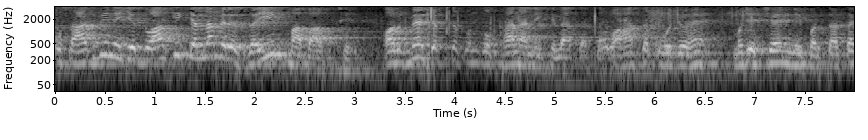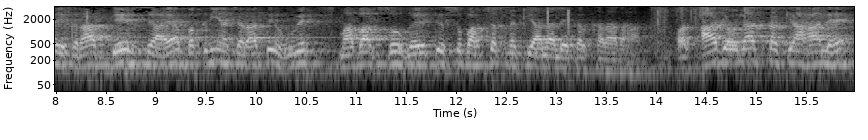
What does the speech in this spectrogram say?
اس آدمی نے یہ دعا کی کہ اللہ میرے ضعیف ماں باپ تھے۔ اور میں جب تک ان کو کھانا نہیں کھلاتا تھا، وہاں تک وہ جو ہے، مجھے چین نہیں پڑتا تھا۔ ایک رات دیر سے آیا، بکریاں چراتے ہوئے ماں باپ سو گئے تھے۔ صبح تک میں پیالہ لے کر کھڑا رہا۔ اور آج اولاد کا کیا حال ہے؟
